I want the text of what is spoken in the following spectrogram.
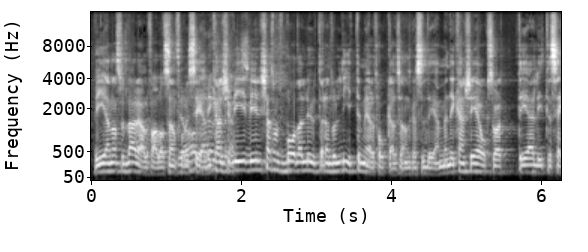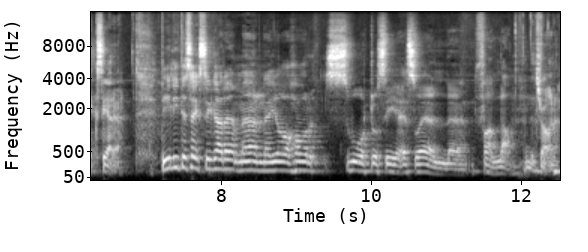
Vi enas väl där i alla fall och sen får Ja, vi se. Vi, kanske, vi, vi känns som att båda lutar ändå lite mer åt Hockeyallsvenskans idé. Men det kanske är också att det är lite sexigare. Det är lite sexigare men jag har svårt att se SHL eh, falla. Det tror jag med.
